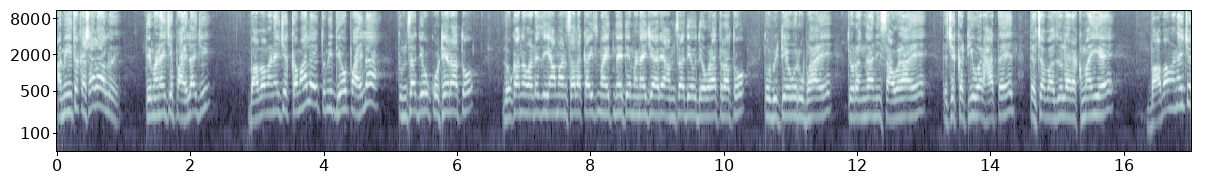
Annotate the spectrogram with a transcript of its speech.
आम्ही इथं कशाला आलो आहे ते म्हणायचे पाहिला जी बाबा म्हणायचे कमाल आहे तुम्ही देव पाहिला. तुमचा देव कोठे राहतो? लोकांना वाटायचं या माणसाला काहीच माहीत नाही. ते म्हणायचे अरे आमचा देव देवळात राहतो. तो विटेवर उभा आहे तो रंगाने सावळा आहे त्याचे कटीवर हात आहेत त्याच्या बाजूला रखमाई आहे बाबा म्हणायचे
